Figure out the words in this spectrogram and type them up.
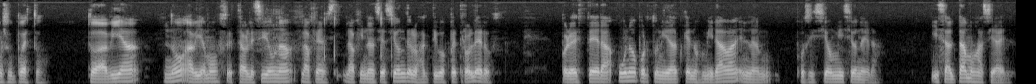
Por supuesto, todavía no habíamos establecido la, financiación de los activos petroleros, pero esta era una oportunidad que nos miraba en la posición misionera, y saltamos hacia él.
